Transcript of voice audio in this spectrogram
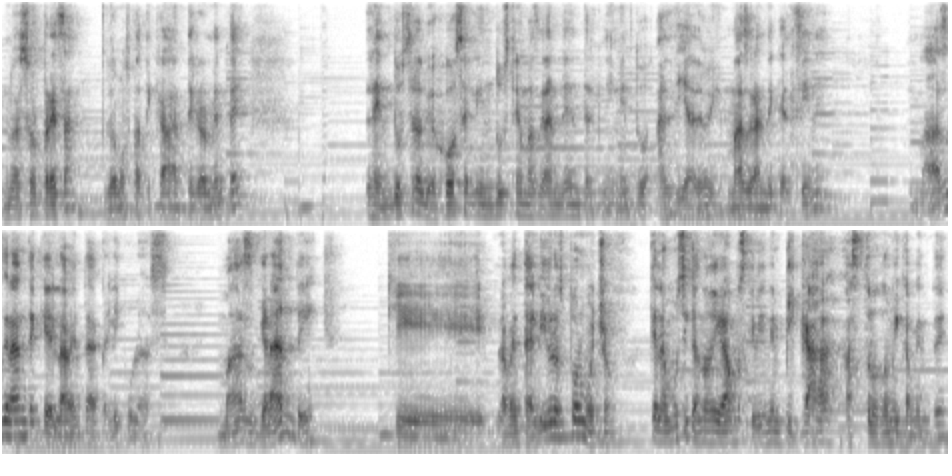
no es sorpresa, lo hemos platicado anteriormente, la industria de los videojuegos es la industria más grande de entretenimiento al día de hoy, más grande que el cine, más grande que la venta de películas, más grande que la venta de libros por mucho, que la música no digamos que viene en picada astronómicamente,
